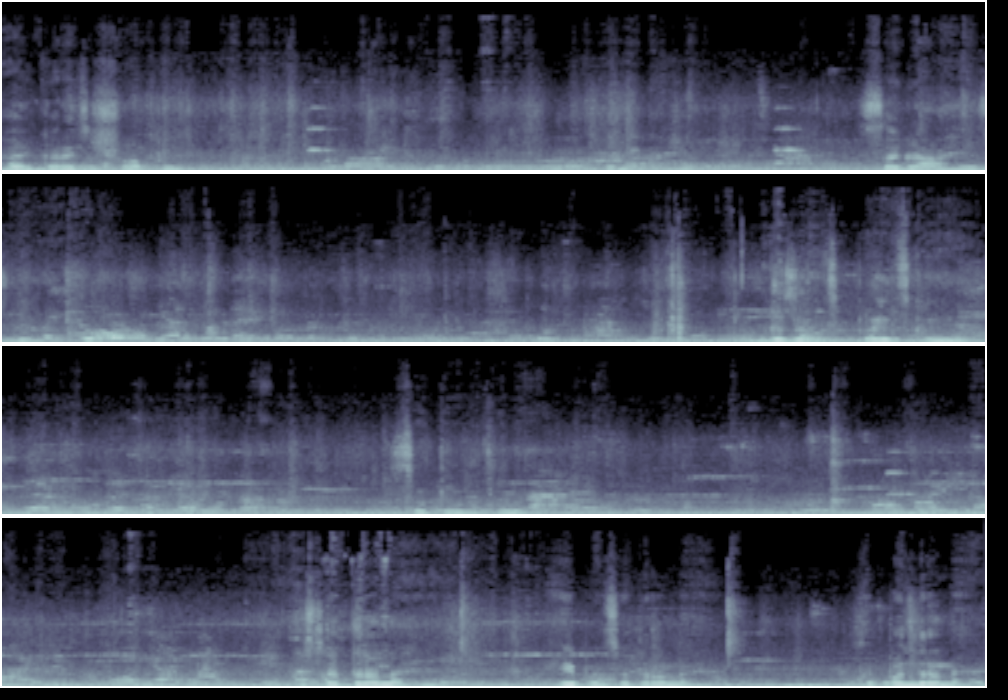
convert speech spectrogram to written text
काय करायचं शॉपिंग सगळं आहेच घ्या गजराचं प्राईस काय सतरा रुपयाला. सतराला आहे. हे पण सतराला आहे. ते पंधराला आहे.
